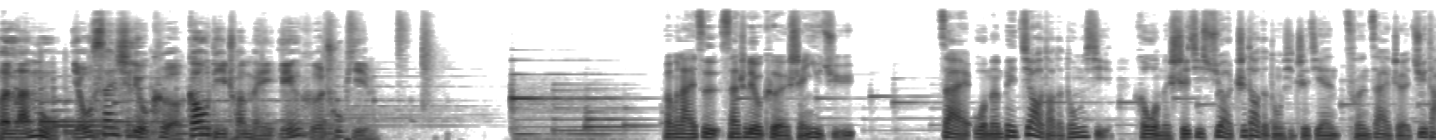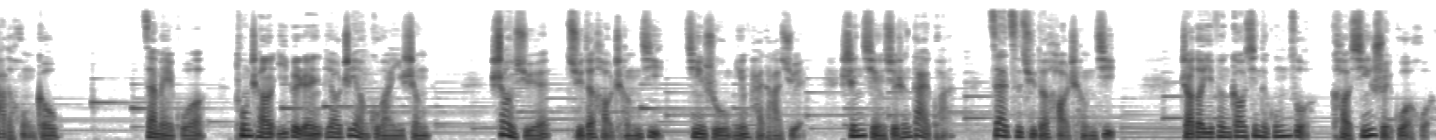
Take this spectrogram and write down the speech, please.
本栏目由三十六氪高低传媒联合出品。本文来自三十六氪神译局。在我们被教导的东西和我们实际需要知道的东西之间存在着巨大的鸿沟。在美国，通常一个人要这样过完一生：上学，取得好成绩，进入名牌大学，申请学生贷款，再次取得好成绩，找到一份高薪的工作，靠薪水过活。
